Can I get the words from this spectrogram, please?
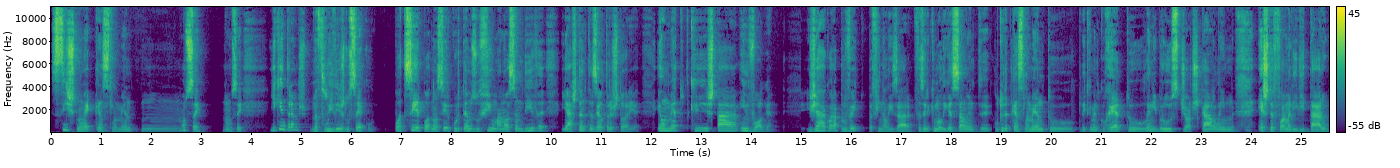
Se isto não é cancelamento, não sei. Não sei. E aqui entramos na fluidez do século. Pode ser, pode não ser, cortamos o filme à nossa medida e às tantas é outra história. É um método que está em voga. Já agora aproveito para finalizar, fazer aqui uma ligação entre cultura de cancelamento, politicamente correto, Lenny Bruce, George Carlin, esta forma de editar o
